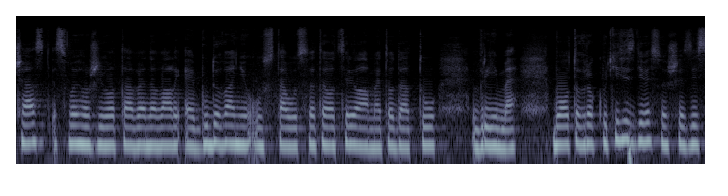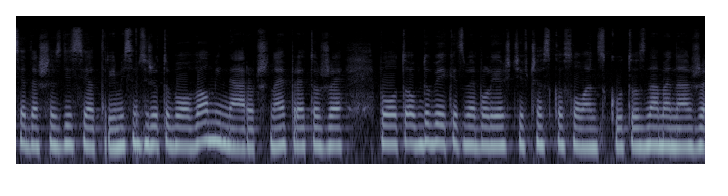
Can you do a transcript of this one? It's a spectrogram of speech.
časť svojho života venovali aj budovaniu ústavu svätého Cyrila Metoda tu v Ríme. Bolo to v roku 1960 a 63. Myslím si, že to bolo veľmi náročné, pretože bolo to obdobie, keď sme boli ešte v Československu. To znamená, že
